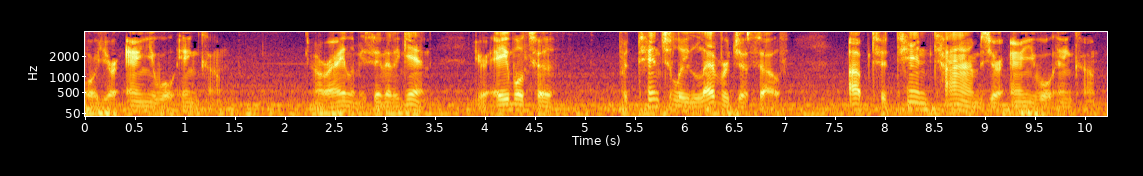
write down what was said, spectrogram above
or your annual income. All right, let me say that again. You're able to potentially leverage yourself up to 10 times your annual income.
